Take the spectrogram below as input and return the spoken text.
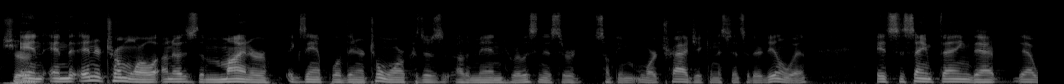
Sure. And and the inner turmoil. I know this is a minor example of the inner turmoil because there's other men who are listening to this or something more tragic in the sense that they're dealing with. It's the same thing that that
